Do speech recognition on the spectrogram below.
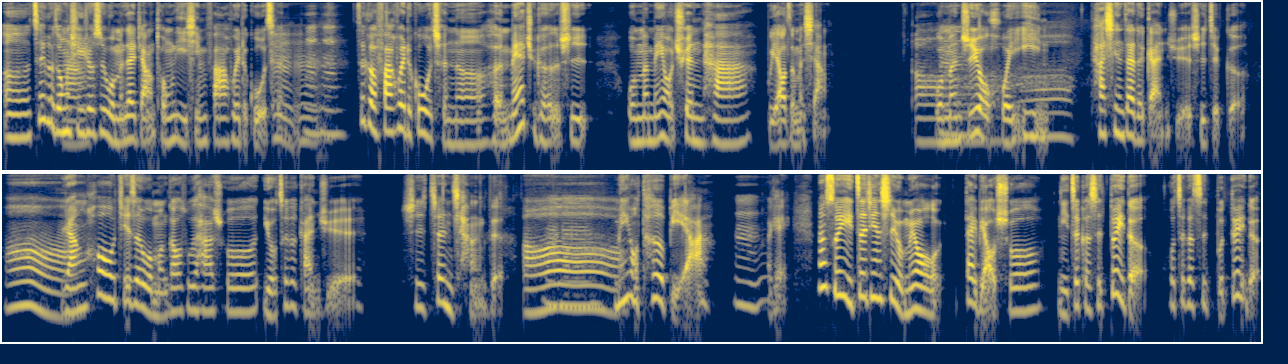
嗯，这个东西就是我们在讲同理心发挥的过程。嗯嗯，这个发挥的过程呢，很 magical 的是，我们没有劝他不要这么想。我们只有回应他现在的感觉是这个哦，然后接着我们告诉他说有这个感觉是正常的。哦，没有特别啊，嗯，OK，那所以这件事有没有代表说你这个是对的或这个是不对的，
